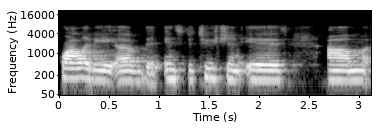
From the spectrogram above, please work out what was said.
quality of the institution is um,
